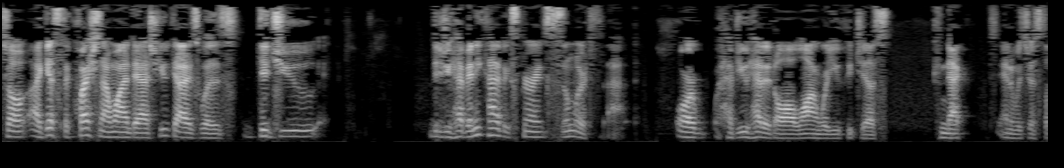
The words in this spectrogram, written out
So I guess the question I wanted to ask you guys was, did you, did you have any kind of experience similar to that? Or have you had it all along where you could just connect and it was just,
